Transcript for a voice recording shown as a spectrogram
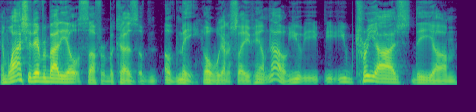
And why should everybody else suffer because of, of me? Oh, we got to save him. No, you, you you triage the um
